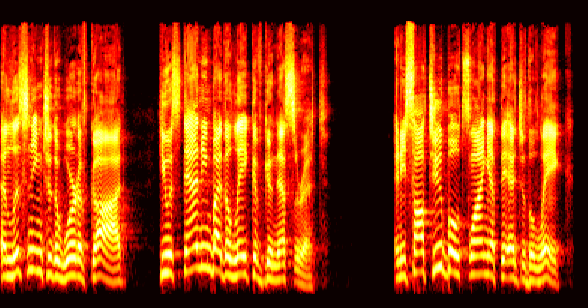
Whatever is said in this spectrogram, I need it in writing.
and listening to the word of God, he was standing by the lake of Gennesaret. And he saw two boats lying at the edge of the lake,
